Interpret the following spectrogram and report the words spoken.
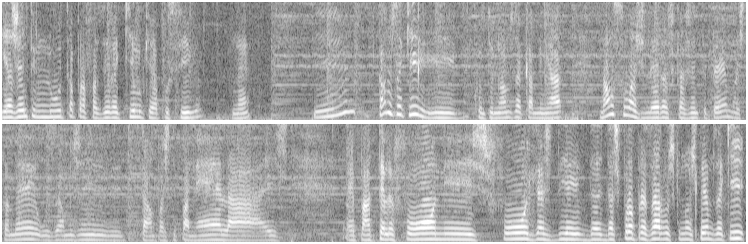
e a gente luta para fazer aquilo que é possível, né? E estamos aqui e continuamos a caminhar não só as geleiras que a gente tem, mas também usamos tampas de panelas, é, para telefones, folhas de, de, das próprias árvores que nós temos aqui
